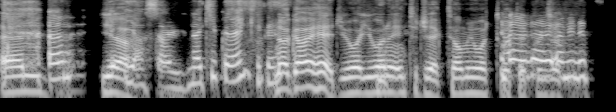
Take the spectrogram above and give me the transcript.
And um, yeah, yeah. Sorry, no, keep going. Keep going. No, go ahead. You you want to interject? Tell me what. what no, no. I mean, it's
